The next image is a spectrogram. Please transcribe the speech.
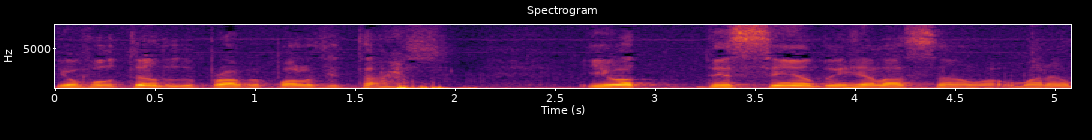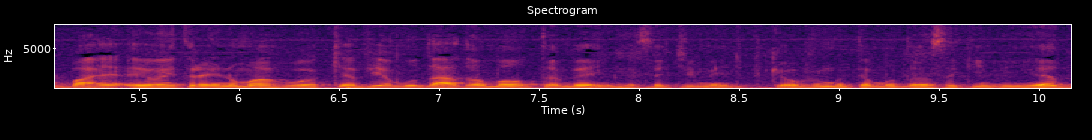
eu voltando do próprio Paulo de Tarso, eu descendo em relação ao Marambaia, eu entrei numa rua que havia mudado a mão também, recentemente, porque houve muita mudança aqui em Vinhedo,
